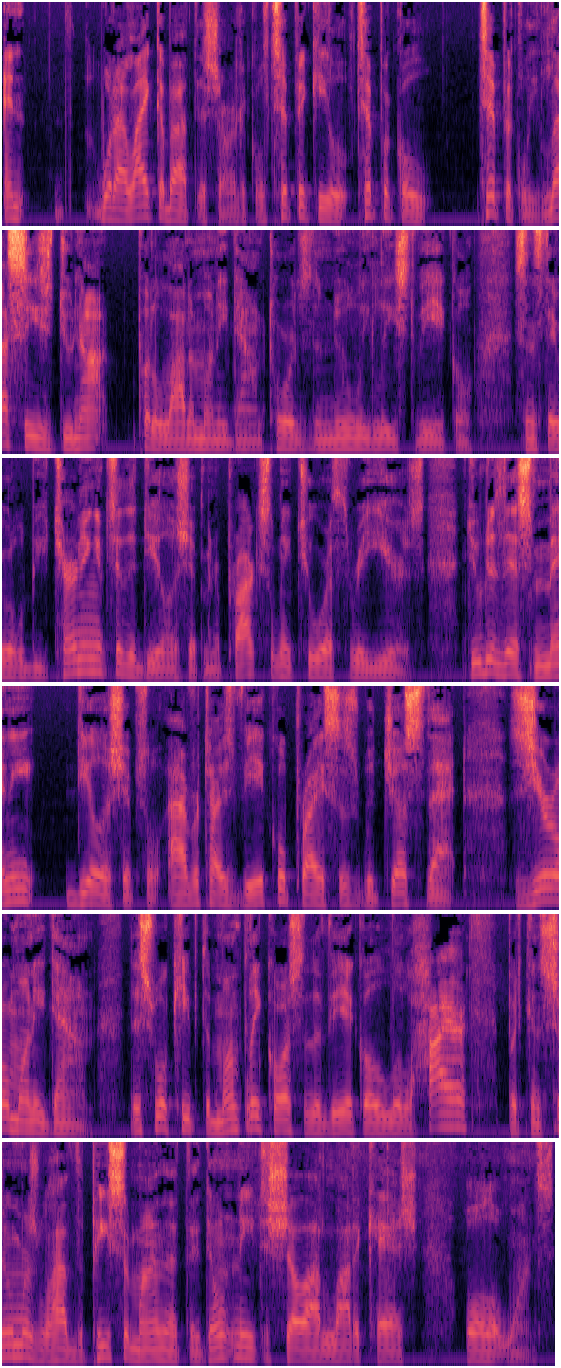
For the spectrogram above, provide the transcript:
And what I like about this article, typical, typical Typically, lessees do not put a lot of money down towards the newly leased vehicle since they will be turning it to the dealership in approximately two or three years. Due to this, many dealerships will advertise vehicle prices with just that zero money down. This will keep the monthly cost of the vehicle a little higher, but consumers will have the peace of mind that they don't need to shell out a lot of cash all at once.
